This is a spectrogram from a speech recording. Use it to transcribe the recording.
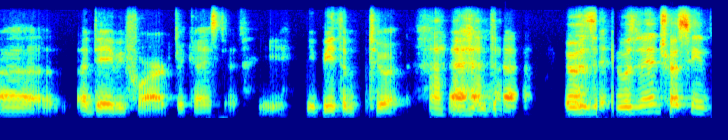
uh, a day before Arctic Ice did. He he beat them to it, and uh, it was it was an interesting,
